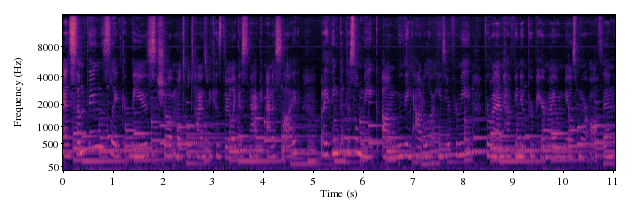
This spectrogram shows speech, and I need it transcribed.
And some things like these show up multiple times because they're like a snack and a side, but I think that this will make um, moving out a lot easier for me for when I'm having to prepare my own meals more often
